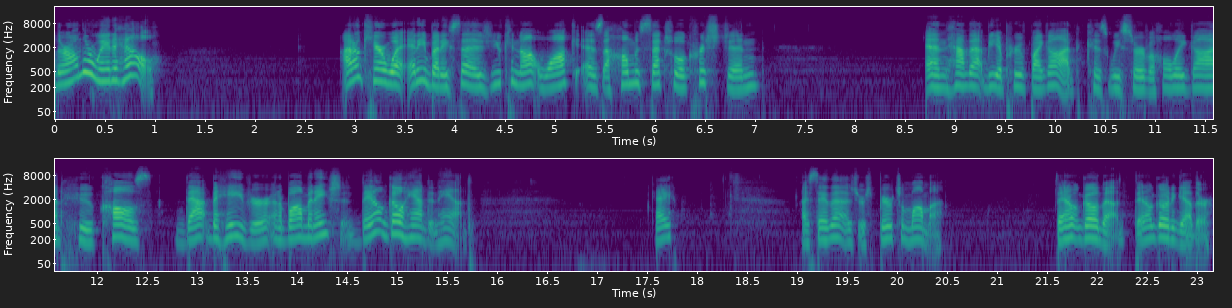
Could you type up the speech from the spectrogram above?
they're on their way to hell. I don't care what anybody says, you cannot walk as a homosexual Christian and have that be approved by God because we serve a holy God who calls that behavior an abomination. They don't go hand in hand. Okay? I say that as your spiritual mama. They don't go that. They don't go together.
